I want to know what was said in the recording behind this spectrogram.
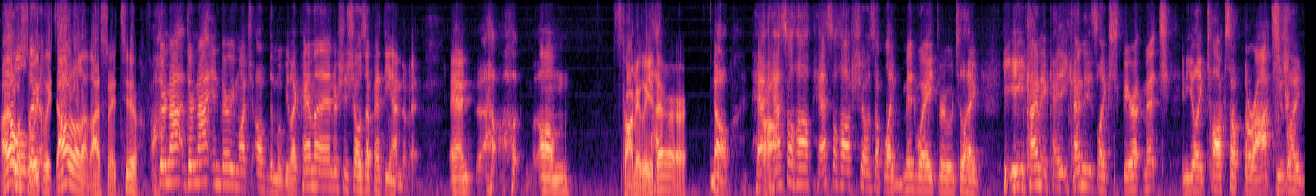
I almost they're illegally downloaded it last night too. Fuck. they're not they're not in very much of the movie. Like Pamela Anderson shows up at the end of it, and uh, um, Is Tommy Lee there? Or? No, ha- Ah. Hasselhoff Hasselhoff shows up like midway through to like he, kind of he kind of is like Spirit Mitch, and he like talks up the rock. He's like,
